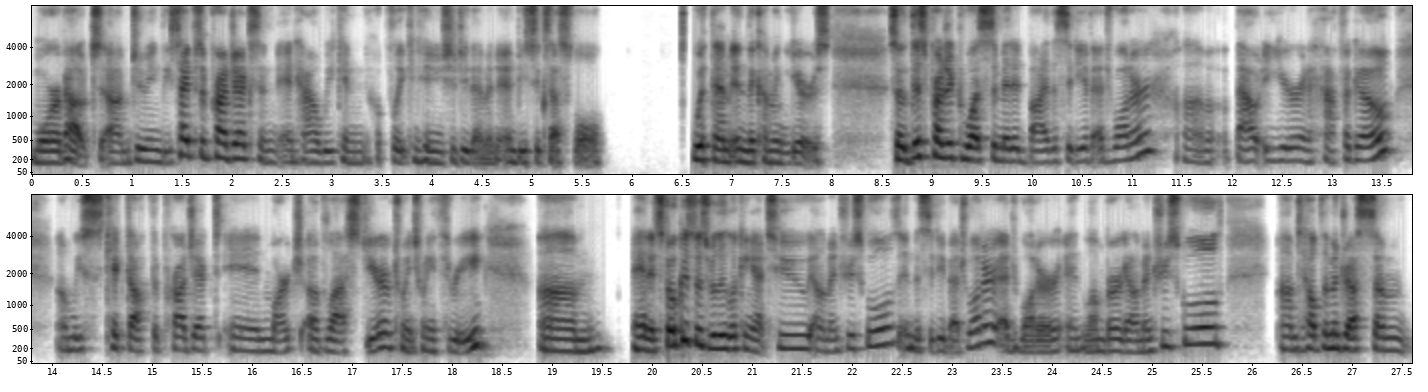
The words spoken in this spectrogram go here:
more about um, doing these types of projects and, and how we can hopefully continue to do them and, and be successful with them in the coming years. So this project was submitted by the city of Edgewater um, about a year and a half ago. Um, we kicked off the project in March of last year of 2023. Um, and its focus was really looking at two elementary schools in the city of Edgewater, Edgewater and Lumberg Elementary Schools, um, to help them address some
